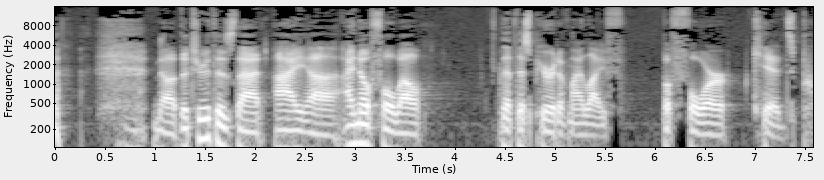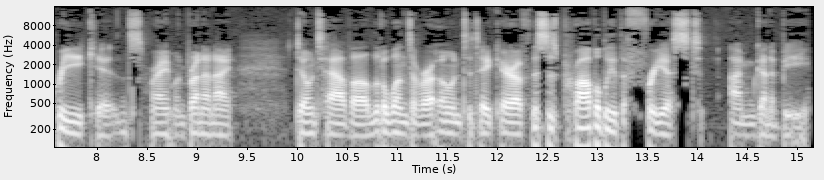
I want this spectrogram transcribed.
no, the truth is that I uh, I know full well that this period of my life before kids, pre kids, right, when Brenna and I don't have uh, little ones of our own to take care of, this is probably the freest I'm going to be.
